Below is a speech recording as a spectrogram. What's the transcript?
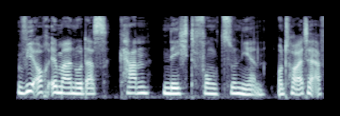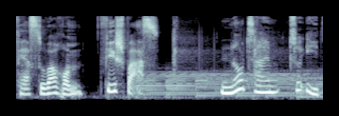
wie auch immer. Nur das kann nicht funktionieren. Und heute erfährst du warum. Viel Spaß. No Time to Eat.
